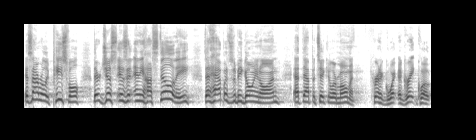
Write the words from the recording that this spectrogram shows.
It's not really peaceful. There just isn't any hostility that happens to be going on at that particular moment. Read a great quote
